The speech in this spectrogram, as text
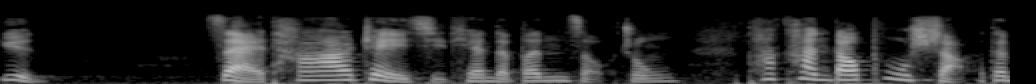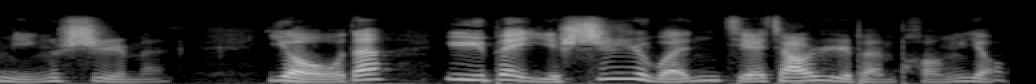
运。在他这几天的奔走中，他看到不少的名士们，有的预备以诗文结交日本朋友，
